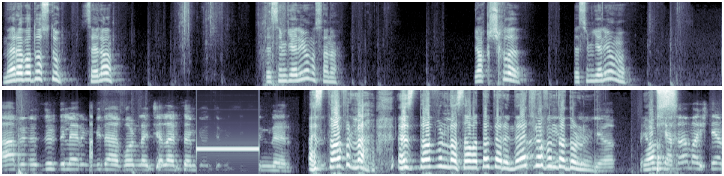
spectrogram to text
Merhaba dostum. Selam. Sesim geliyor mu sana? Yakışıklı. Sesim geliyor mu? Abi özür dilerim bir daha korna çalarsam siksinler. Estağfurullah. Estağfurullah. Sabahtan beri ne etrafında dolanıyorsun? Ya. Ya, Şaka amaçlı ya,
